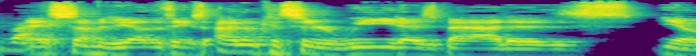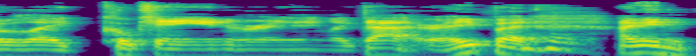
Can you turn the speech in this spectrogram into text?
Right. as some of the other things. I don't consider weed as bad as you know like cocaine or anything like that, right? But Mhm. I mean,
